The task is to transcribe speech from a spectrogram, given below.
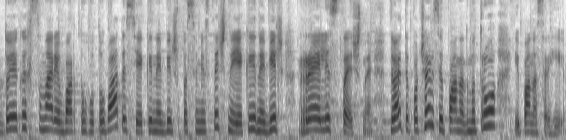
до яких сценаріїв варто готуватися, який найбільш песимістичний, який найбільш реалістичний? Давайте по черзі, пане Дмитро і пане Сергію.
